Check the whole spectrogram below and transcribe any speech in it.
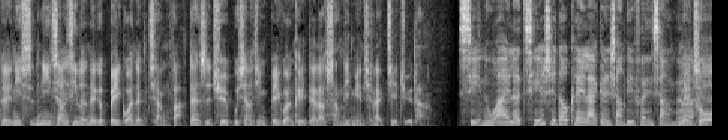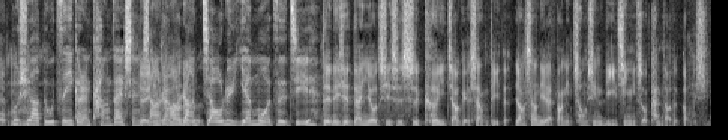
对，你是你相信了那个悲观的想法，但是却不相信悲观可以带到上帝面前来解决它。喜怒哀乐其实都可以来跟上帝分享的，没错嗯不需要独自一个人扛在身上，然后让焦虑淹没自己。对那些担忧，其实是可以交给上帝的，让上帝来帮你重新理清你所看到的东西。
